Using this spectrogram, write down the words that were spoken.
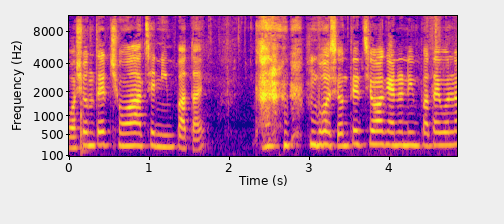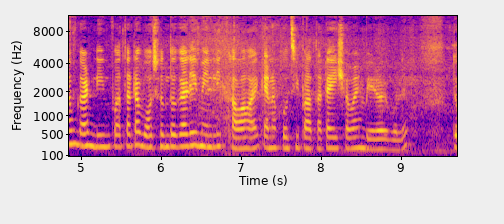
বসন্তের ছোঁয়া আছে নিম পাতায়। কারণ বসন্তের ছোঁয়া কেন নিম পাতায় বললাম? কারণ নিম পাতাটা বসন্তকালেই মেনলি খাওয়া হয়, কেন কচি পাতাটা এই সময় বেরোয় বলে। তো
